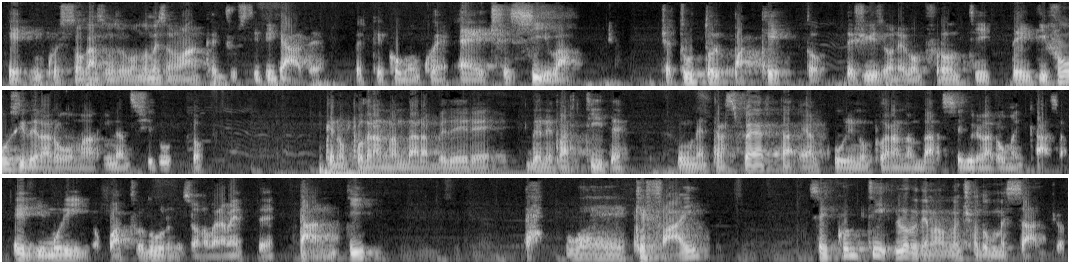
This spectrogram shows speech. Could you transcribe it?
che in questo caso secondo me sono anche giustificate, perché comunque è eccessiva. C'è tutto il pacchetto deciso nei confronti dei tifosi della Roma, innanzitutto, che non potranno andare a vedere delle partite, una in trasferta e alcuni non potranno andare a seguire la Roma in casa. E di Murino, quattro turni sono veramente tanti. Eh, che fai? Se conti- loro ti hanno lanciato un messaggio.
